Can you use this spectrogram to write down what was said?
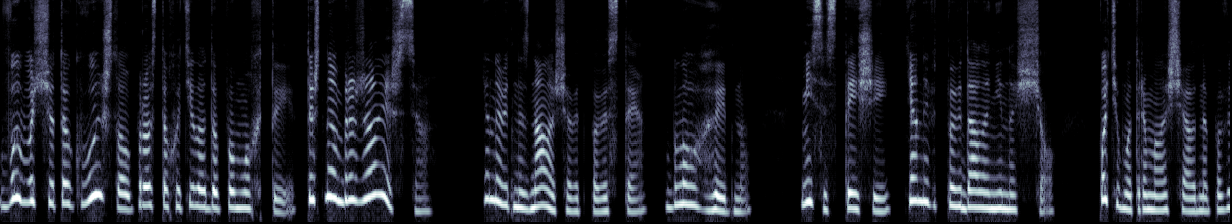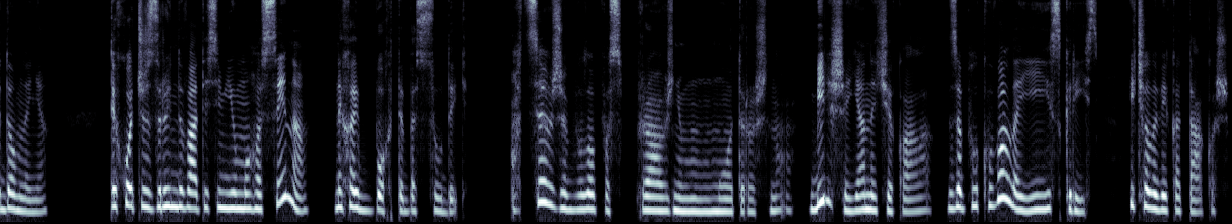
Вибач, що так вийшло, просто хотіла допомогти. Ти ж не ображаєшся? Я навіть не знала, що відповісти. Було огидно. Місяць тиші, я не відповідала ні на що. Потім отримала ще одне повідомлення. Ти хочеш зруйнувати сім'ю мого сина? Нехай Бог тебе судить. Оце вже було по-справжньому моторошно. Більше я не чекала. Заблокувала її скрізь, і чоловіка також.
